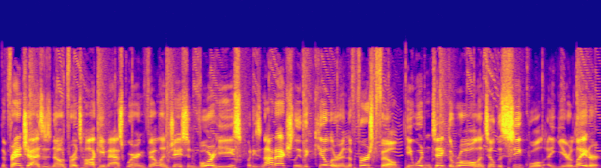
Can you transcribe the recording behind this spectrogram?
The franchise is known for its hockey mask wearing villain Jason Voorhees, but he's not actually the killer in the first film. He wouldn't take the role until the sequel a year later.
